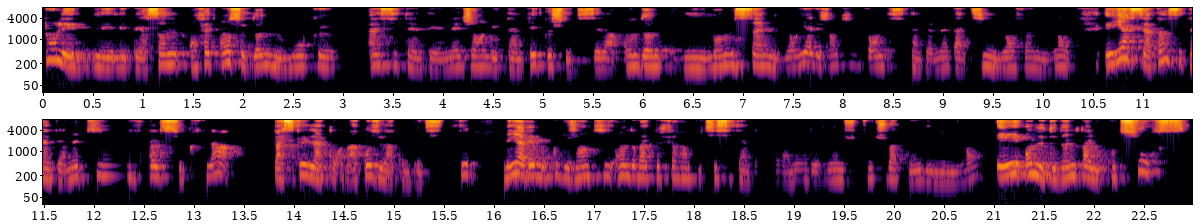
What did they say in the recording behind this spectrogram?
tous les, les, les personnes, en fait, on se donne le mot que un site internet, genre les templates que je te disais là, on donne minimum 5 millions. Il y a des gens qui vendent des sites internet à 10 millions, 20 millions. Et il y a certains sites internet qui valent ce prix-là parce que la, à cause de la complexité. Mais il y avait beaucoup de gens qui, on devrait te faire un petit site internet de rien du tout, tu vas payer des millions et on ne te donne pas le coût de source.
